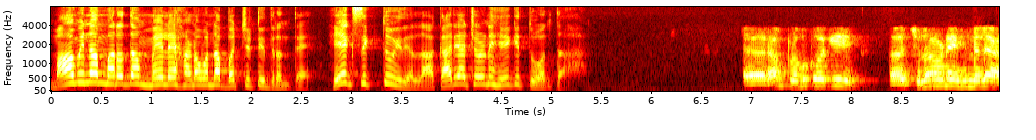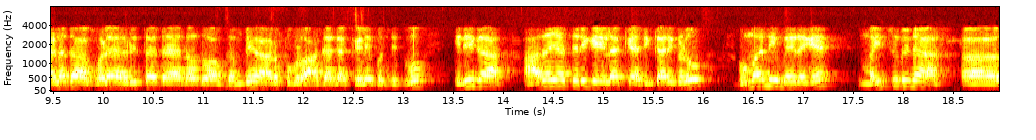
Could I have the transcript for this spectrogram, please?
ಮಾವಿನ ಮರದ ಮೇಲೆ ಹಣವನ್ನ ಬಚ್ಚಿಟ್ಟಿದ್ರಂತೆ. ಹೇಗೆ ಸಿಕ್ತು ಇದೆಲ್ಲ? ಕಾರ್ಯಾಚರಣೆ ಹೇಗಿತ್ತು ಅಂತ? ಆ, ರಾಮ್ ಪ್ರಮುಖವಾಗಿ ಆ, ಚುನಾವಣೆ ಹಿನ್ನೆಲೆ ಹಣದ ಹೊಳೆ ಹರಿತಾ ಇದೆ ಅನ್ನೋದು ಗಂಭೀರ ಆರೋಪಗಳು ಆಗಾಗ ಕೇಳಿ ಬಂದಿದ್ವು. ಇದೀಗ ಆದಾಯ ತೆರಿಗೆ ಇಲಾಖೆ ಅಧಿಕಾರಿಗಳು ಗುಮಾನಿ ಮೇರೆಗೆ ಮೈಸೂರಿನ ಆ,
